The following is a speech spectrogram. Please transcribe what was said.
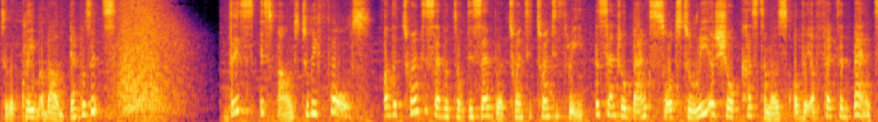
to the claim about deposits? This is found to be false. On the 27th of December 2023, the central bank sought to reassure customers of the affected banks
